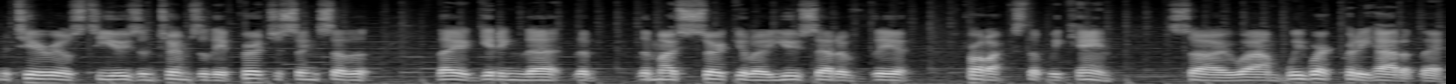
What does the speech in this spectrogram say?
materials to use in terms of their purchasing so that they are getting the, the, the most circular use out of their products that we can. So um, we work pretty hard at that.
